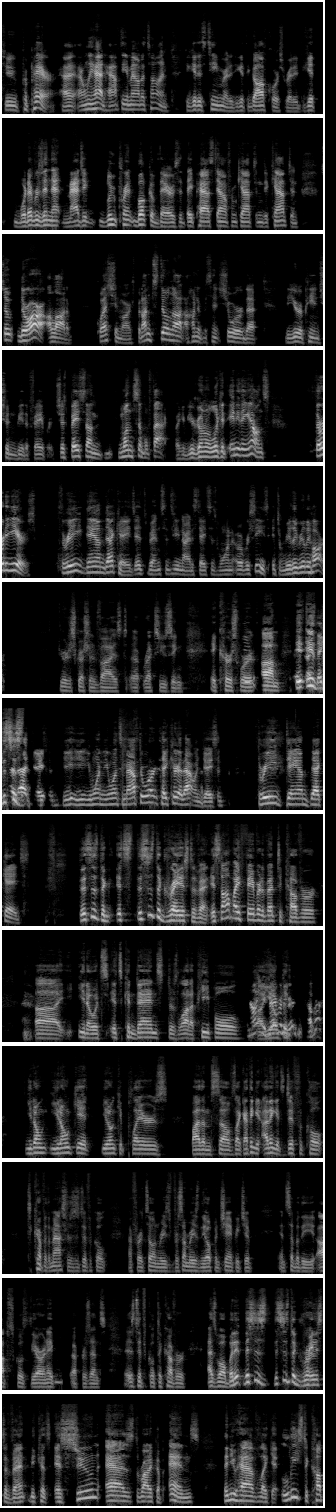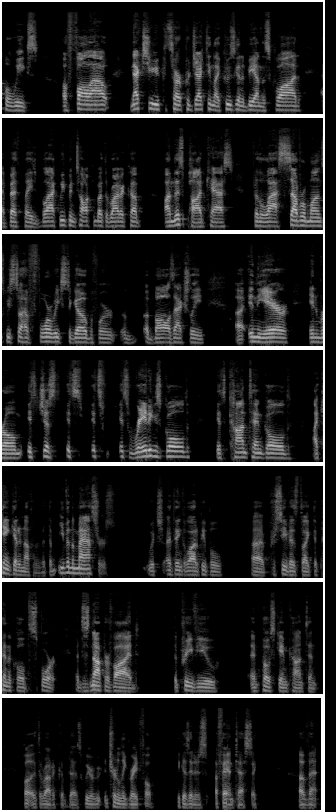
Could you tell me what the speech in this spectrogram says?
to prepare. I only had half the amount of time to get his team ready, to get the golf course ready, to get whatever's in that magic blueprint book of theirs that they pass down from captain to captain. So there are a lot of question marks, but I'm still not 100% sure that the Europeans shouldn't be the favorites, just based on one simple fact. Like if you're going to look at anything else, 30 years, three damn decades it's been since the United States has won overseas. It's really, really hard. Your discretion advised, uh, Rex using a curse word. Um, it, it, this is that, Jason. You, you want you want some afterwork? Take care of that one, Jason. Three damn decades. This is the it's this is the greatest event. It's not my favorite event to cover. Uh, you know, it's it's condensed. There's a lot of people. Not uh, your favorite event to cover. You don't you don't get you don't get players by themselves. Like I think I think it's difficult to cover the Masters is difficult uh, for its own reason. For some reason, the Open Championship and some of the obstacles the R&A uh, presents is difficult to cover as well. But it, this is this is the greatest event because as soon as the Ryder Cup ends, then you have like at least a couple weeks of fallout. Next year, you can start projecting like who's going to be on the squad at Bethpage Black. We've been talking about the Ryder Cup on this podcast for the last several months. We still have four weeks to go before a, ball is actually uh, in the air in Rome. It's just it's it's it's ratings gold. It's content gold. I can't get enough of it. The, even the Masters, which I think a lot of people uh, perceive as like the pinnacle of the sport, it does not provide the preview and post game content quite like the Ryder Cup does. We are eternally grateful because it is a fantastic event.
